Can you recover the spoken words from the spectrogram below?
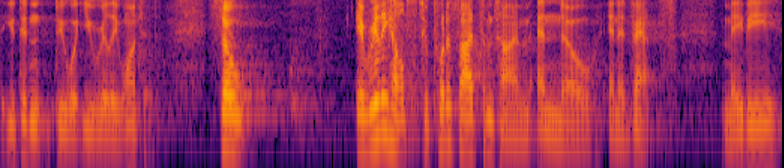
that you didn't do what you really wanted. So it really helps to put aside some time and know in advance. Maybe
